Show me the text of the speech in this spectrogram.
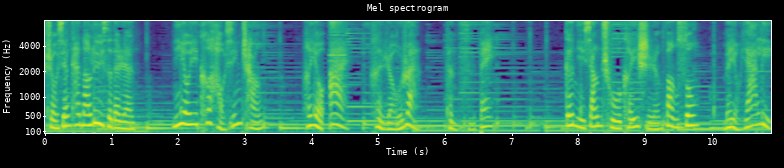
首先看到绿色的人，你有一颗好心肠，很有爱，很柔软，很慈悲。跟你相处可以使人放松，没有压力。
